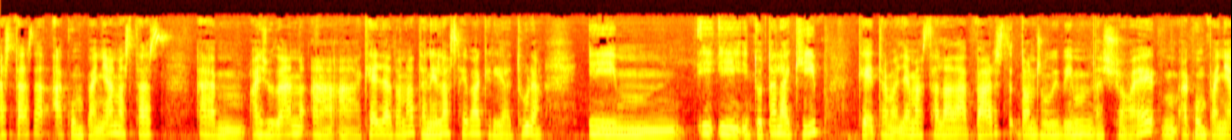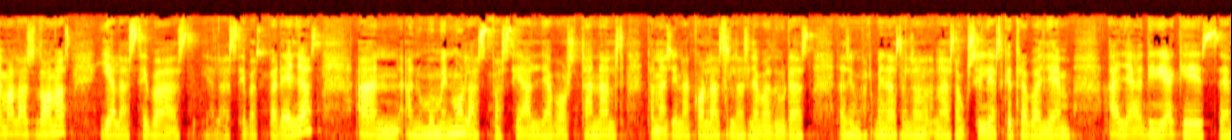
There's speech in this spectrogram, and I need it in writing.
estàs acompanyant, estàs um, ajudant a, a aquella dona a tenir la seva criatura. I, i, i, i tot l'equip que treballem a sala de parts doncs ho vivim d'això, eh? acompanyem a les dones i a les seves, i a les seves parelles en, en un moment molt especial llavors tant els, tant els ginecòlegs, les llevadures, les infermeres les, les auxiliars que treballem allà diria que és eh,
